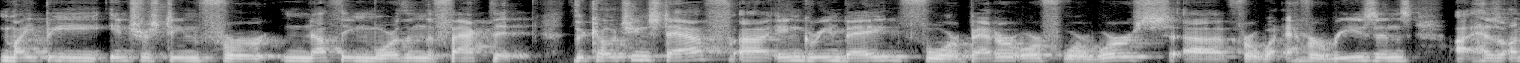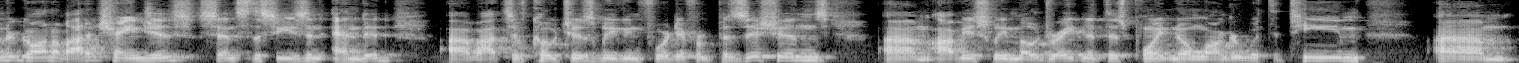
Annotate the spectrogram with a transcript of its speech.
might be interesting for nothing more than the fact that the coaching staff uh, in Green Bay, for better or for worse, uh, for whatever reasons, uh, has undergone a lot of changes since the season ended. Uh, lots of coaches leaving for different positions. Um, obviously, Mo Drayton at this point no longer with the team. Um,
